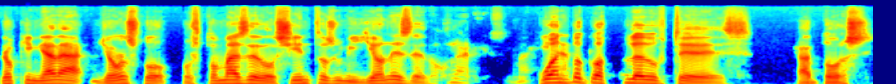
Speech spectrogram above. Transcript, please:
creo que Indiana Jones costó más de 200 millones de dólares. ¿Cuánto costó la de ustedes? 14.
